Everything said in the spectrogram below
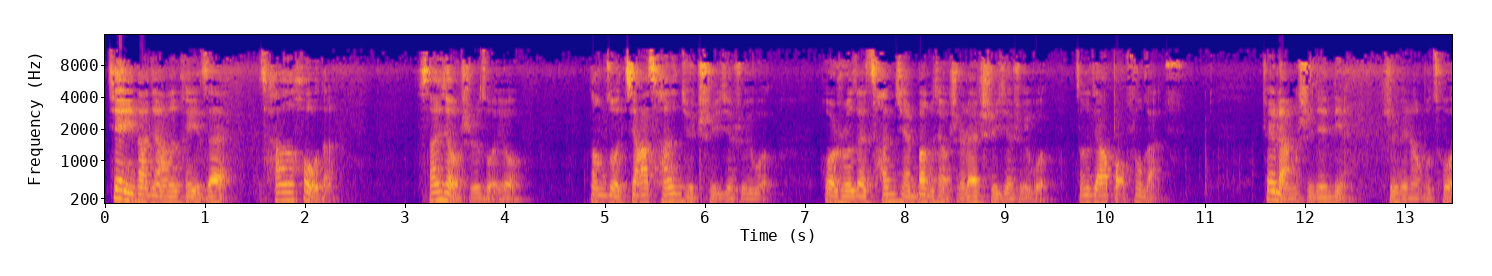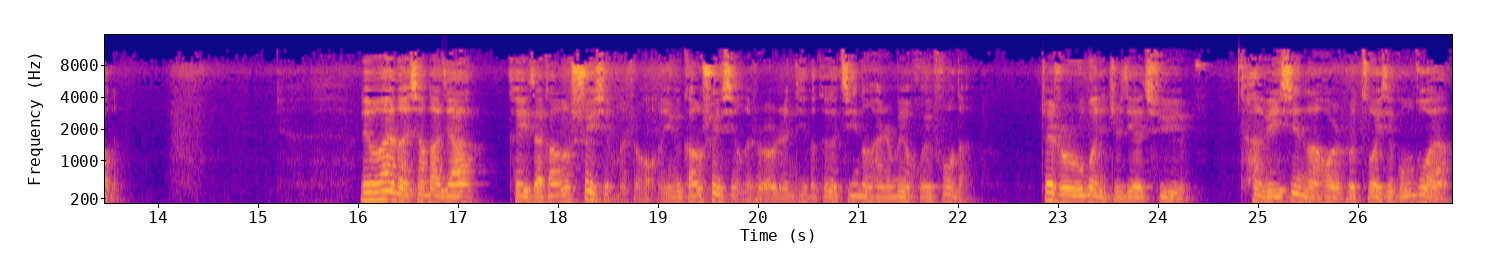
建议大家呢可以在餐后的三小时左右，当做加餐去吃一些水果。或者说，在餐前半个小时来吃一些水果，增加饱腹感，这两个时间点是非常不错的。另外呢，像大家可以在刚刚睡醒的时候，因为刚睡醒的时候，人体的各个机能还是没有恢复的。这时候，如果你直接去看微信呢，或者说做一些工作呀，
